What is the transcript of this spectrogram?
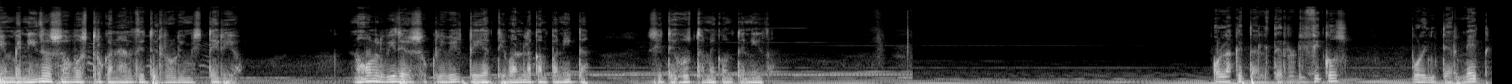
Bienvenidos a vuestro canal de terror y misterio. No olvides suscribirte y activar la campanita si te gusta mi contenido. Hola, ¿qué tal, terroríficos? Por internet,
